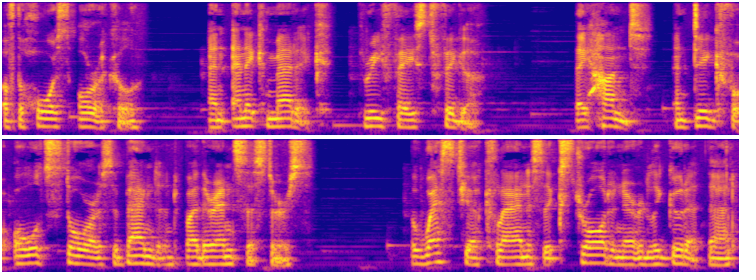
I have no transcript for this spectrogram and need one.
of the Horse Oracle, an enigmatic, three faced figure. They hunt and dig for old stores abandoned by their ancestors. The Westia clan is extraordinarily good at that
